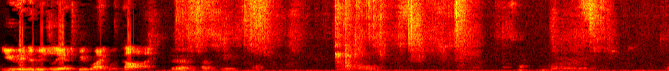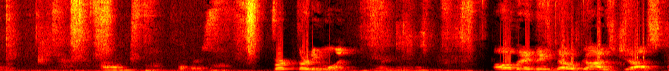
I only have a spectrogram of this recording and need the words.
you individually have to be right with God. Yeah, absolutely. Um, verse? Verse 31. Although they know God's just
